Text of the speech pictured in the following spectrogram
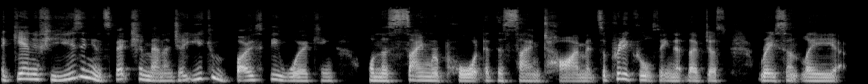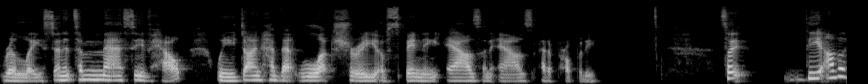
again, if you're using Inspection Manager, you can both be working on the same report at the same time. It's a pretty cool thing that they've just recently released. And it's a massive help when you don't have that luxury of spending hours and hours at a property. So, the other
